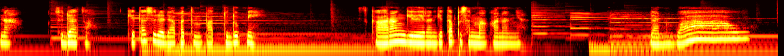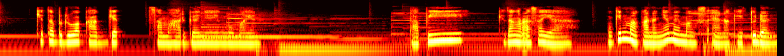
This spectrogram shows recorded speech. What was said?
Nah, sudah tuh. Kita sudah dapat tempat duduk nih sekarang giliran kita pesan makanannya. Dan wow, kita berdua kaget sama harganya yang lumayan. Tapi kita ngerasa ya, mungkin makanannya memang seenak itu dan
